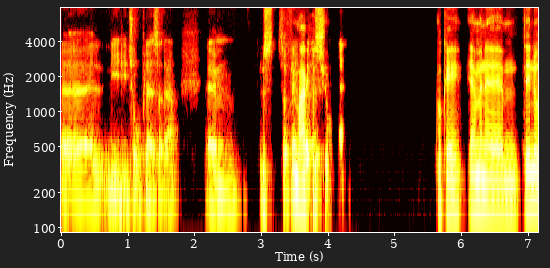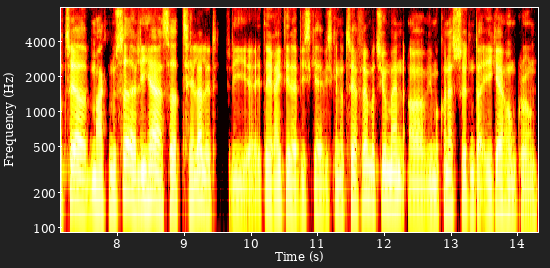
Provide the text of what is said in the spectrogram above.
øh, lige de to pladser der. Øh, så 5 Markus, Okay, jamen øh, det er noteret. Mark, nu sidder jeg lige her og sidder og tæller lidt, fordi øh, det er rigtigt, at vi skal, vi skal notere 25 mand, og vi må kun have 17, der ikke er homegrown. Det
